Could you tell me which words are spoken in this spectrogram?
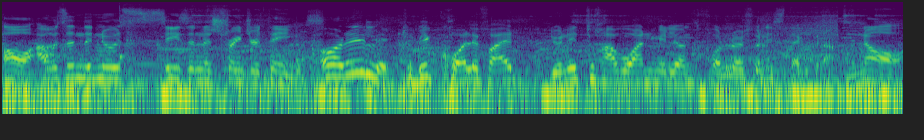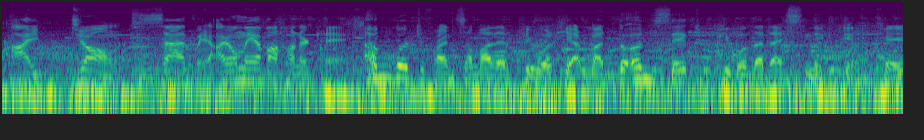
Oh, I was in the new season of Stranger Things. Oh, really? To be qualified, you need to have 1 million followers on Instagram. No, I don't, sadly. I only have 100k. I'm going to find some other people here, but don't say to people that I sneaked in, okay?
